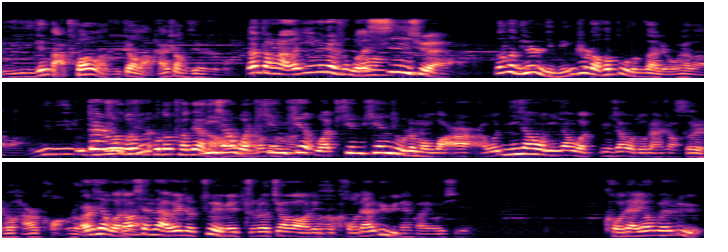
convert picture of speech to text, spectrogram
你已经打穿了，你掉档还伤心是吗？那当然了，因为那是我的心血呀。那问题是你明知道他不能再留下来了，你你但是我觉得不能传电脑。你想我天天我天天就这么玩儿，我你想我你想我你想我多难受。所以说还是狂热。而且我到现在为止最为值得骄傲就是口袋绿那款游戏。口袋妖怪绿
